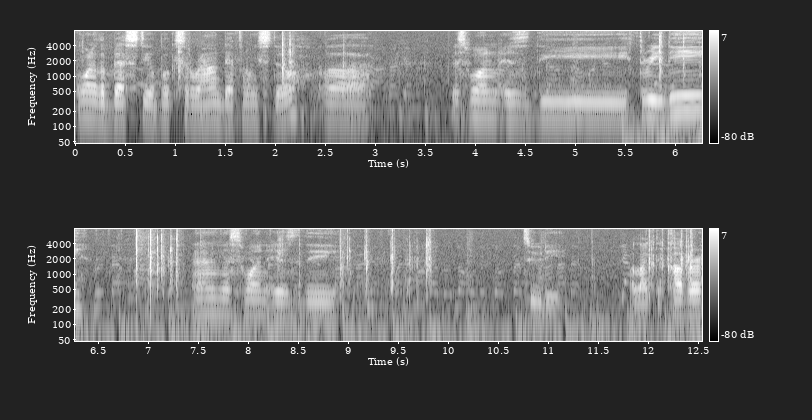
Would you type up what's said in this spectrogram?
one of the best steel books around, definitely still. Uh, this one is the 3D, and this one is the 2D. I like the cover.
